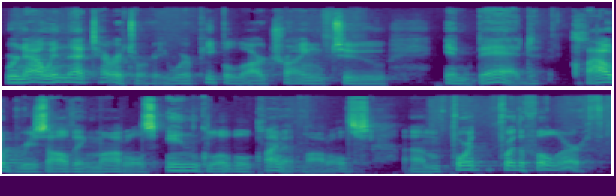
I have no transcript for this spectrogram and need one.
We're now in that territory where people are trying to embed cloud resolving models in global climate models um, for, for the full Earth.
